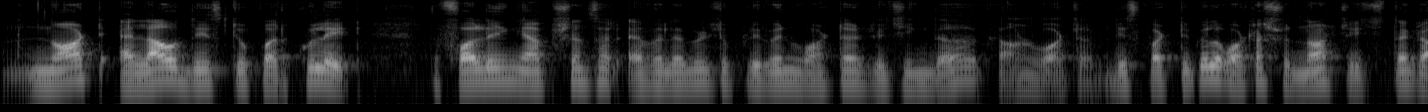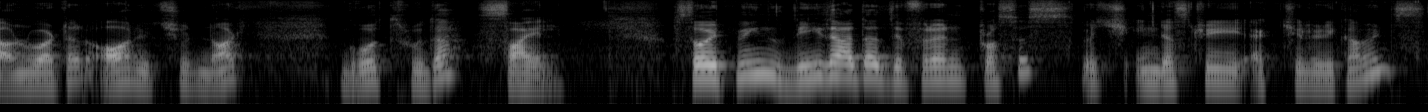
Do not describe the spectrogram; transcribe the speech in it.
not allow this to percolate the following options are available to prevent water reaching the groundwater. This particular water should not reach the groundwater or it should not go through the soil. So, it means these are the different process which industry actually recommends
